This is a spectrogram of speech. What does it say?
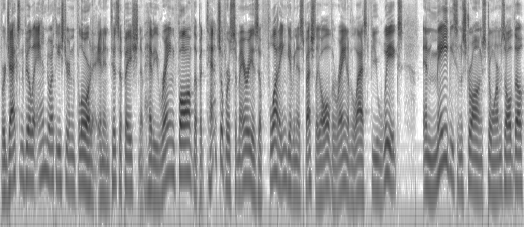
for Jacksonville and northeastern Florida in anticipation of heavy rainfall, the potential for some areas of flooding, given especially all the rain of the last few weeks and maybe some strong storms, although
